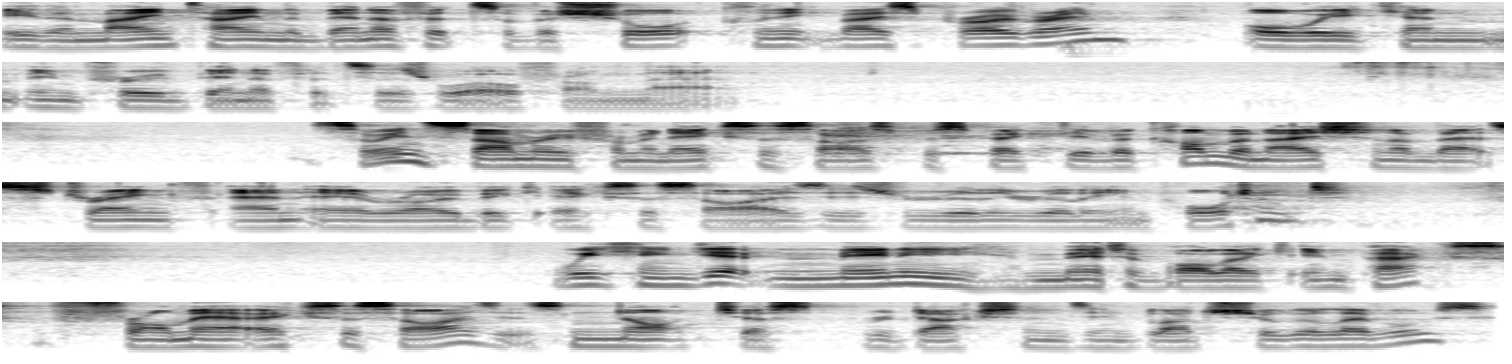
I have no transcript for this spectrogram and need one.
either maintain the benefits of a short clinic-based program, or we can improve benefits as well from that. So, in summary, from an exercise perspective, a combination of that strength and aerobic exercise is really, really important. We can get many metabolic impacts from our exercise. It's not just reductions in blood sugar levels.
